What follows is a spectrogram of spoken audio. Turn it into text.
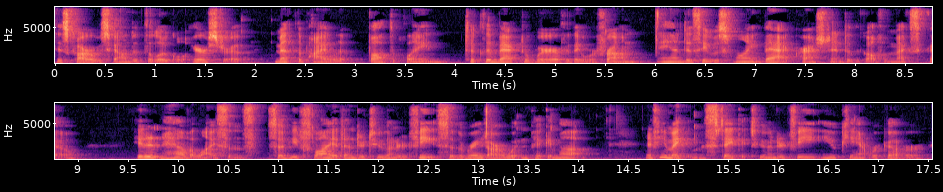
His car was found at the local airstrip met the pilot, bought the plane, took them back to wherever they were from, and as he was flying back, crashed into the Gulf of Mexico. He didn't have a license, so he'd fly at under 200 feet so the radar wouldn't pick him up. And if you make a mistake at 200 feet, you can't recover.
